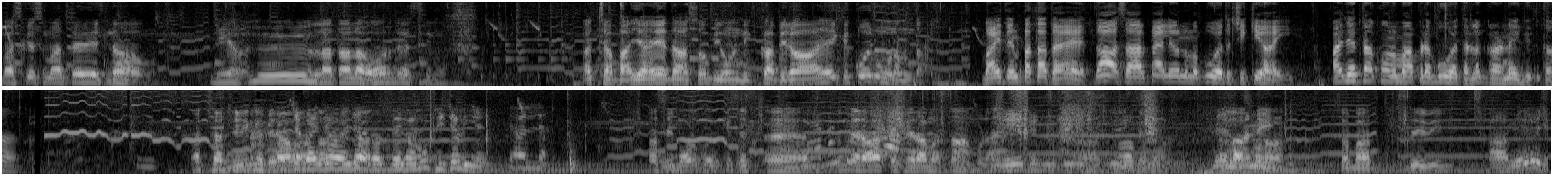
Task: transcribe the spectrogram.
बस किस्मत तेरे ना हो जी हाँ अल्लाह ताला और दे अच्छा भाई ये दस भी हूँ निका बिरा है कि कोई नहीं आंदा भाई तेन पता तो है दस साल पहले उन्हें मैं बूहे तो चिकिया ही अजे तक उन्हें अपने बूहे तो लगन नहीं दिता ਦਿੱਤਾ ਅੱਛਾ ਠੀਕ ਹੈ ਬਿਰਾ ਅੱਛਾ ਭਾਈ ਜਾਓ ਇਜਾਜ਼ਤ ਬੇਗਮ ਉਠੀ ਚਲੀਏ ਚੱਲ ਅਸੀਂ ਮੋੜ ਕੋ ਕਿਸੇ ਰਾਤ ਤੇ ਫੇਰਾ ਮਤਾਂ ਮੁੜਾ ਠੀਕ ਹੈ ਜੀ ਠੀਕ ਹੈ। ਸੋਨਾ ਸਬਾ ਦੇਵੀ। ਆਮੀਨ।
